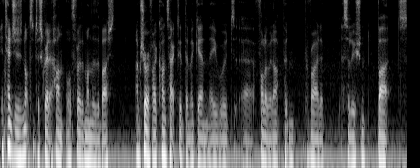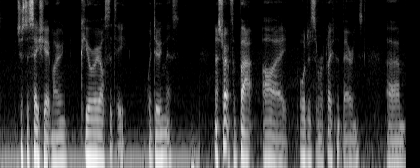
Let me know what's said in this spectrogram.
intention is not to discredit Hunt or throw them under the bus. I'm sure if I contacted them again, they would uh, follow it up and provide a, a solution. But just to satiate my own curiosity, we're doing this. Now, straight off the bat, I ordered some replacement bearings. Um,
